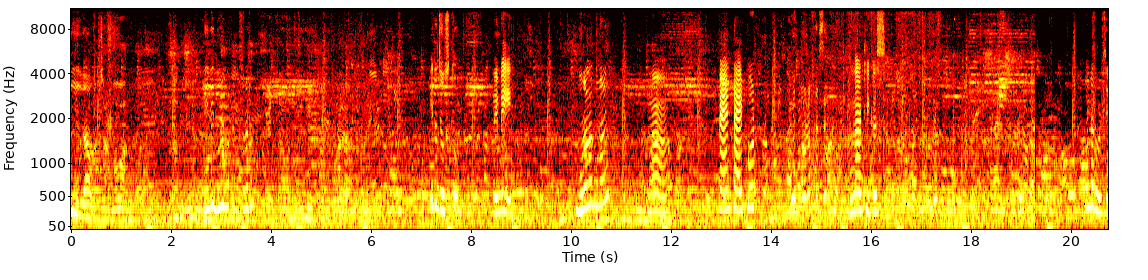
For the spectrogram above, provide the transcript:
ইয়াও দিদি দূরে হতে দূরে এটা জোস তো নিবি মোড়া লাগবো না না। প্যান্ট টাইট পর না ঠিক আছে। কোনটা ধরেছে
